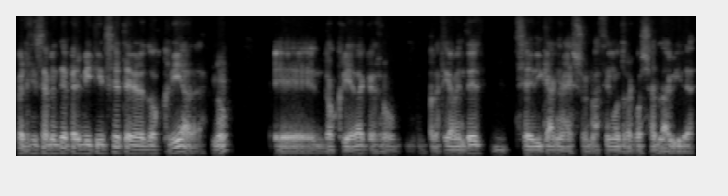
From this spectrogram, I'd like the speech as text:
precisamente permitirse tener dos criadas, ¿no? Eh, dos criadas que son prácticamente se dedican a eso, no hacen otra cosa en la vida.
